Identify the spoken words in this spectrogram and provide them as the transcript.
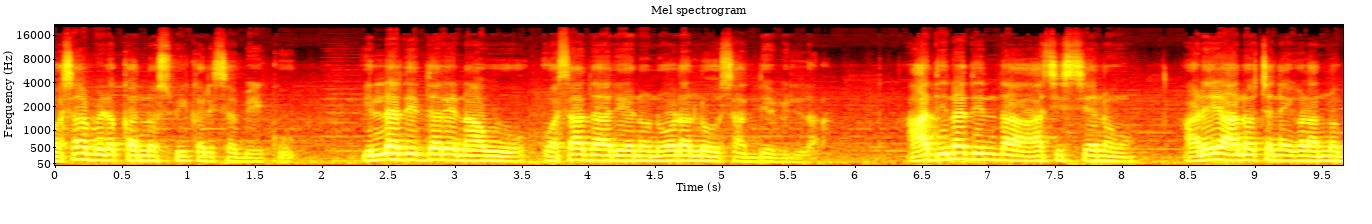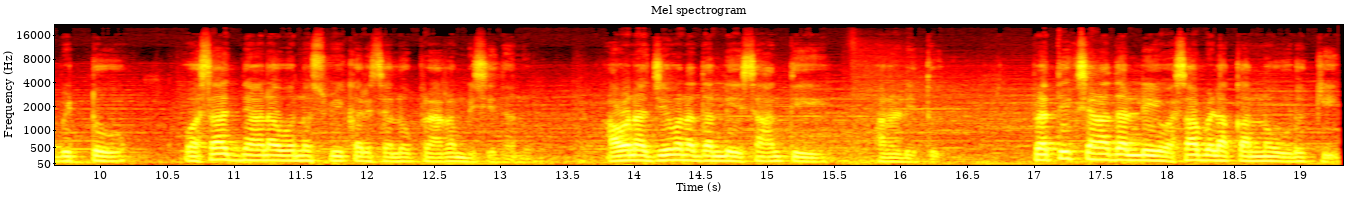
ಹೊಸ ಬೆಳಕನ್ನು ಸ್ವೀಕರಿಸಬೇಕು. ಇಲ್ಲದಿದ್ದರೆ ನಾವು ಹೊಸ ದಾರಿಯನ್ನು ನೋಡಲು ಸಾಧ್ಯವಿಲ್ಲ. ಆ ದಿನದಿಂದ ಆ ಶಿಷ್ಯನು ಹಳೆಯ ಆಲೋಚನೆಗಳನ್ನು ಬಿಟ್ಟು ಹೊಸ ಜ್ಞಾನವನ್ನು ಸ್ವೀಕರಿಸಲು ಪ್ರಾರಂಭಿಸಿದನು. ಅವನ ಜೀವನದಲ್ಲಿ ಶಾಂತಿ ಹರಡಿತು. ಪ್ರತಿ ಕ್ಷಣದಲ್ಲಿ ಹೊಸ ಬೆಳಕನ್ನು ಹುಡುಕಿ.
